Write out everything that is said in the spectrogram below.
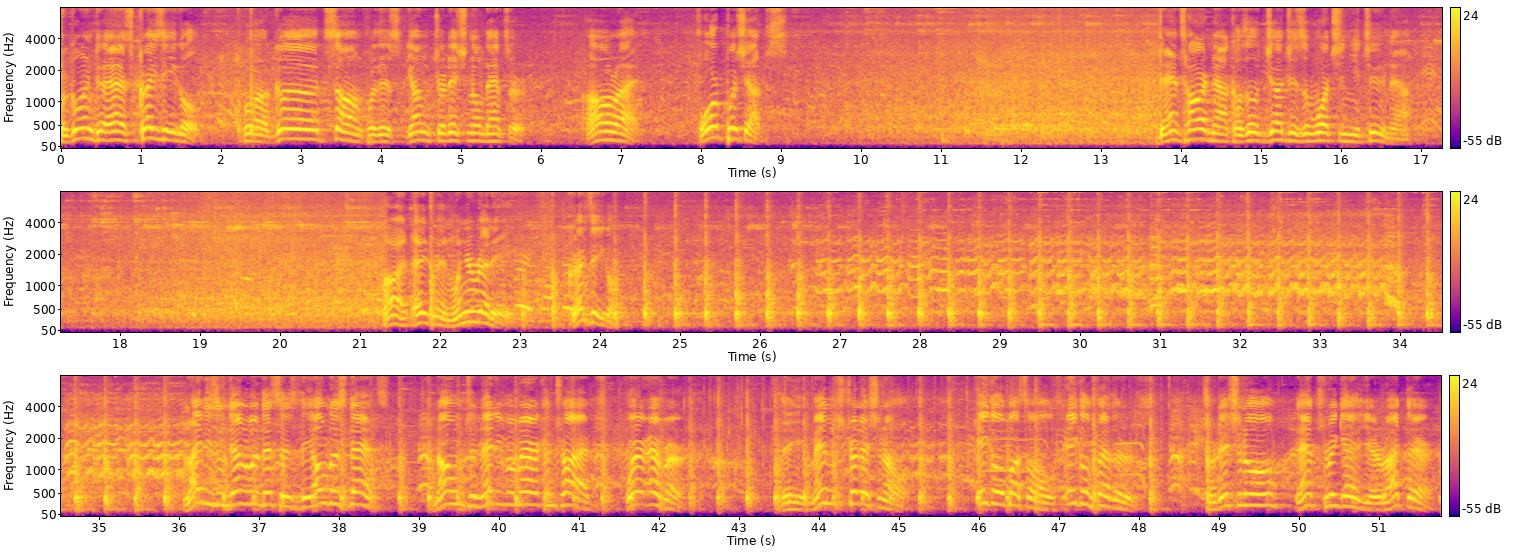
We're going to ask Crazy Eagle for a good song for this young traditional dancer. All right, four push-ups. Dance hard now because those judges are watching you too now. All right, Adrian, when you're ready. Crazy Eagle. Ladies and gentlemen, this is the oldest dance known to Native American tribes wherever. The men's traditional, eagle bustles, eagle feathers, traditional dance regalia right there.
